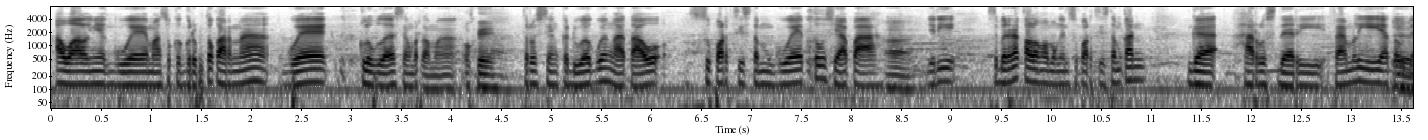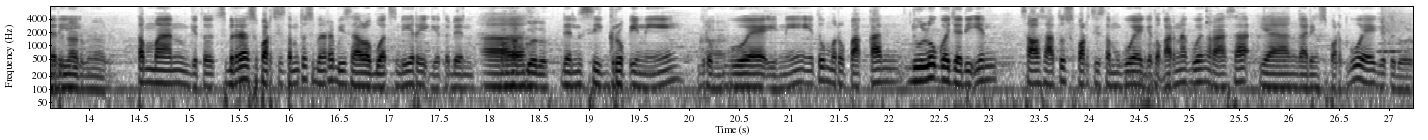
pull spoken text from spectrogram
awalnya gue masuk ke grup itu karena gue clueless yang pertama. Oke. Terus yang kedua gue nggak tahu support system gue tuh siapa. Ah. Jadi sebenarnya kalau ngomongin support system kan nggak harus dari family atau Iya, dari benar, benar. Teman gitu. Sebenarnya support system tuh sebenarnya bisa lo buat sendiri gitu dan Sepakat tuh. dan si grup ini, grup Ah. gue ini itu merupakan dulu gue jadiin salah satu support system gue gitu karena gue ngerasa ya nggak ada yang support gue gitu dulu.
